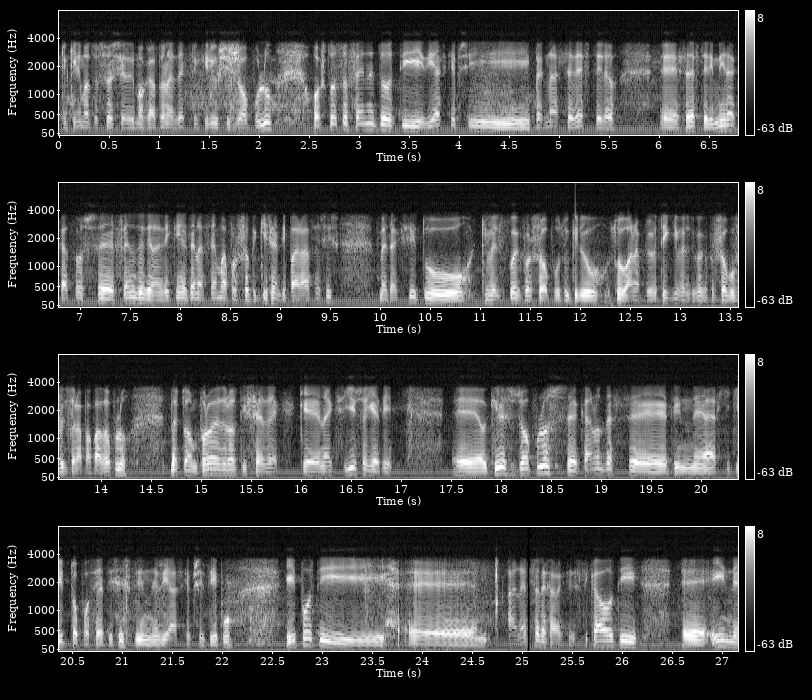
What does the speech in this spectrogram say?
του κινήματος Σοσιαλδημοκρατών ΕΔΕΚ, του κ. Σιζόπουλου. Ωστόσο, φαίνεται ότι η διάσκεψη περνά σε, δεύτερο, ε, σε δεύτερη μοίρα, καθώς ε, φαίνεται ότι αναδεικνύεται ένα θέμα προσωπικής αντιπαράθεσης μεταξύ του κυβερνητικού εκπροσώπου, του, κ, του αναπληρωτή κυβερνητικού εκπροσώπου Βίκτορα Παπαδόπουλου, με τον πρόεδρο της ΕΔΕΚ. Και να εξηγήσω γιατί. Ε, ο κ. Σιζόπουλος, ε, κάνοντας ε, την αρχική του τοποθέτηση στην διάσκεψη τύπου, είπε ότι ε, ανέφερε χαρακτηριστικά ότι ε, είναι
